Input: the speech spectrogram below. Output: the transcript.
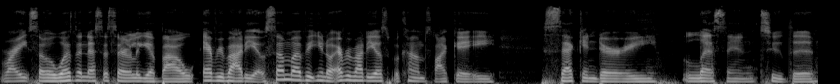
right? So it wasn't necessarily about everybody else. Some of it, you know, everybody else becomes like a secondary lesson to the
